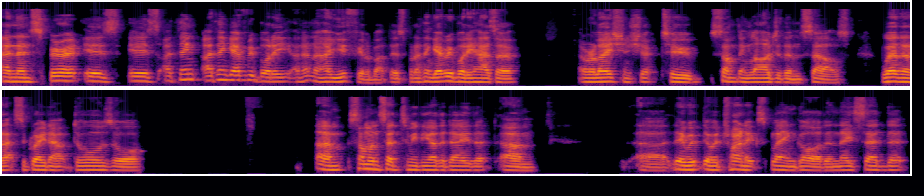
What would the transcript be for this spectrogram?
and then spirit is is I think I think everybody I don't know how you feel about this, but I think everybody has a a relationship to something larger than themselves, whether that's the great outdoors or um, someone said to me the other day that um, uh, they were they were trying to explain God, and they said that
